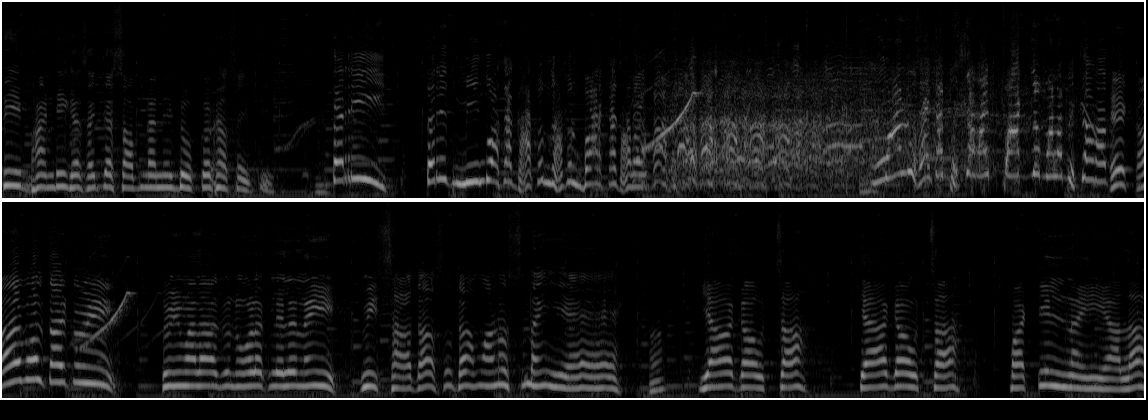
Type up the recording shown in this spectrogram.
ती भांडी घासायच्या साबणाने डोकं घासायची. तरीच तरीच मेंदू असा घासून घासून बारका झालाय. माणूस आहे का भिकार आहे पाडलं मला भिकारात हे काय बोलताय तुम्ही? तुम्ही मला अजून ओळखलेलं नाही. मी साधा सुद्धा माणूस नाही आहे या गावचा त्या गावचा पाटील नाही आला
